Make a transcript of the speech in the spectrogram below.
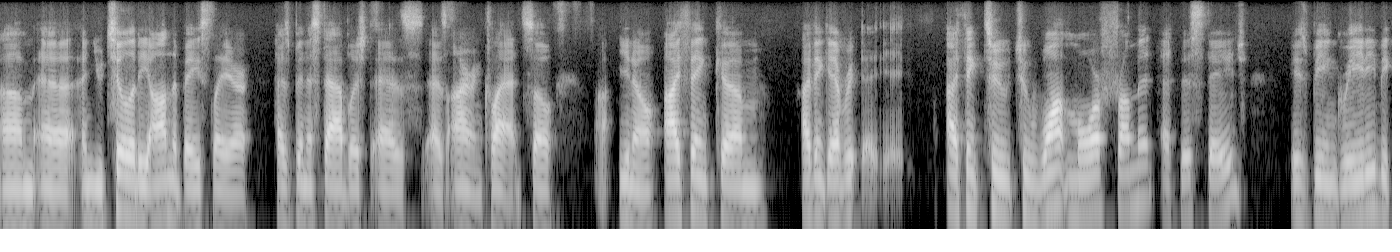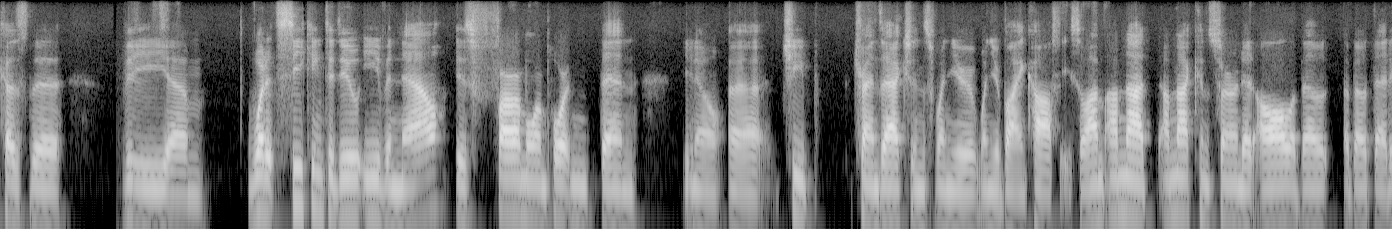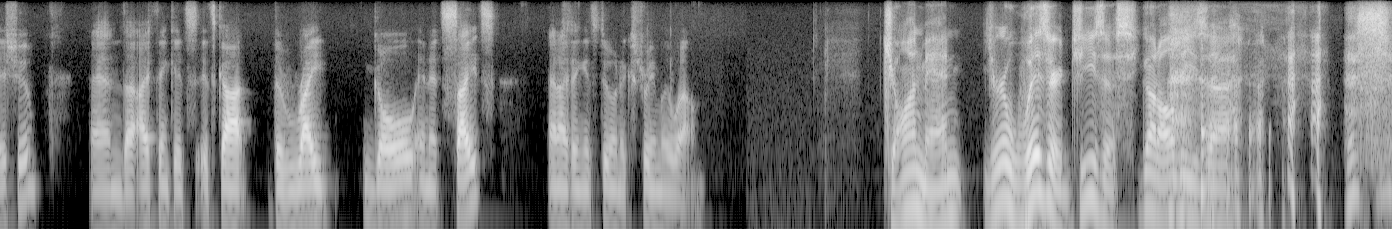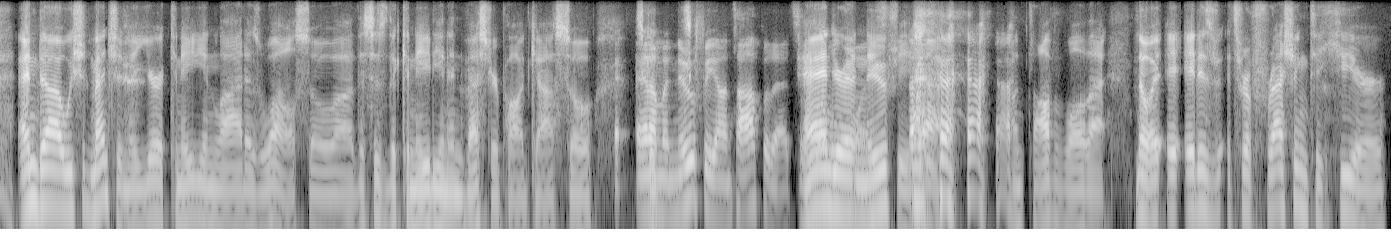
um, uh, and utility on the base layer has been established as as ironclad. So uh, you know I think um, I think every I think to to want more from it at this stage is being greedy because the the um, what it's seeking to do even now is far more important than you know uh, cheap transactions when you're when you're buying coffee. So I'm I'm not I'm not concerned at all about about that issue, and uh, I think it's it's got the right goal in its sights, and I think it's doing extremely well. John, man, you're a wizard. Jesus, you got all these. Uh... and uh, we should mention that you're a Canadian lad as well. So uh, this is the Canadian Investor Podcast. So and I'm a newfie on top of that. So and you're points. a newfie, yeah. on top of all that. No, it, it is. It's refreshing to hear.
